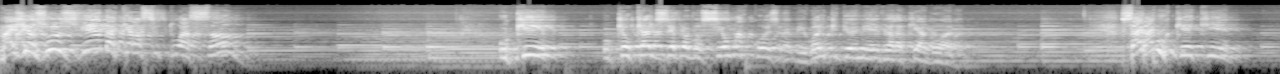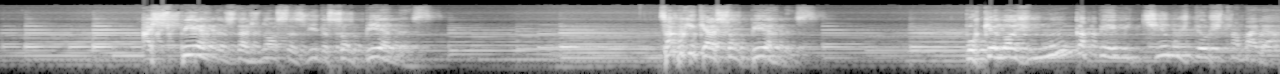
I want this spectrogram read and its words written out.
Mas Jesus, vendo aquela situação, o que o que eu quero dizer para você é uma coisa, meu amigo. Olha o que Deus me revela aqui agora. Sabe por que, que as perdas das nossas vidas são perdas? Sabe por que, que elas são perdas? Porque nós nunca permitimos Deus trabalhar.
